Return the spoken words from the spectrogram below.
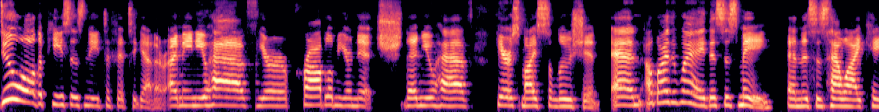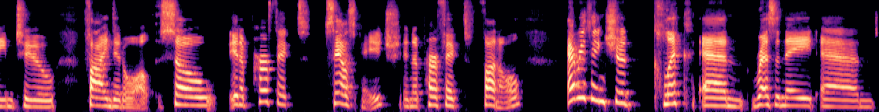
do all the pieces need to fit together? I mean, you have your problem, your niche, then you have here's my solution. And oh, by the way, this is me, and this is how I came to find it all. So, in a perfect sales page, in a perfect funnel, everything should click and resonate and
